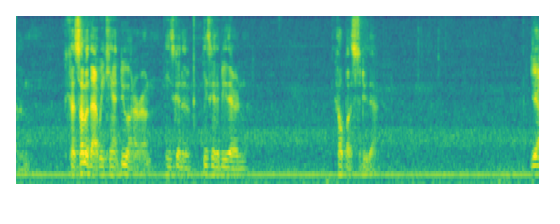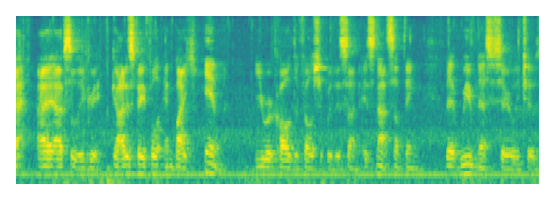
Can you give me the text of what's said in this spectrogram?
um, because some of that we can't do on our own. He's gonna He's gonna be there and help us to do that. Yeah, I absolutely agree. God is faithful, and by Him, you were called to fellowship with His Son. It's not something that we've necessarily chosen,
